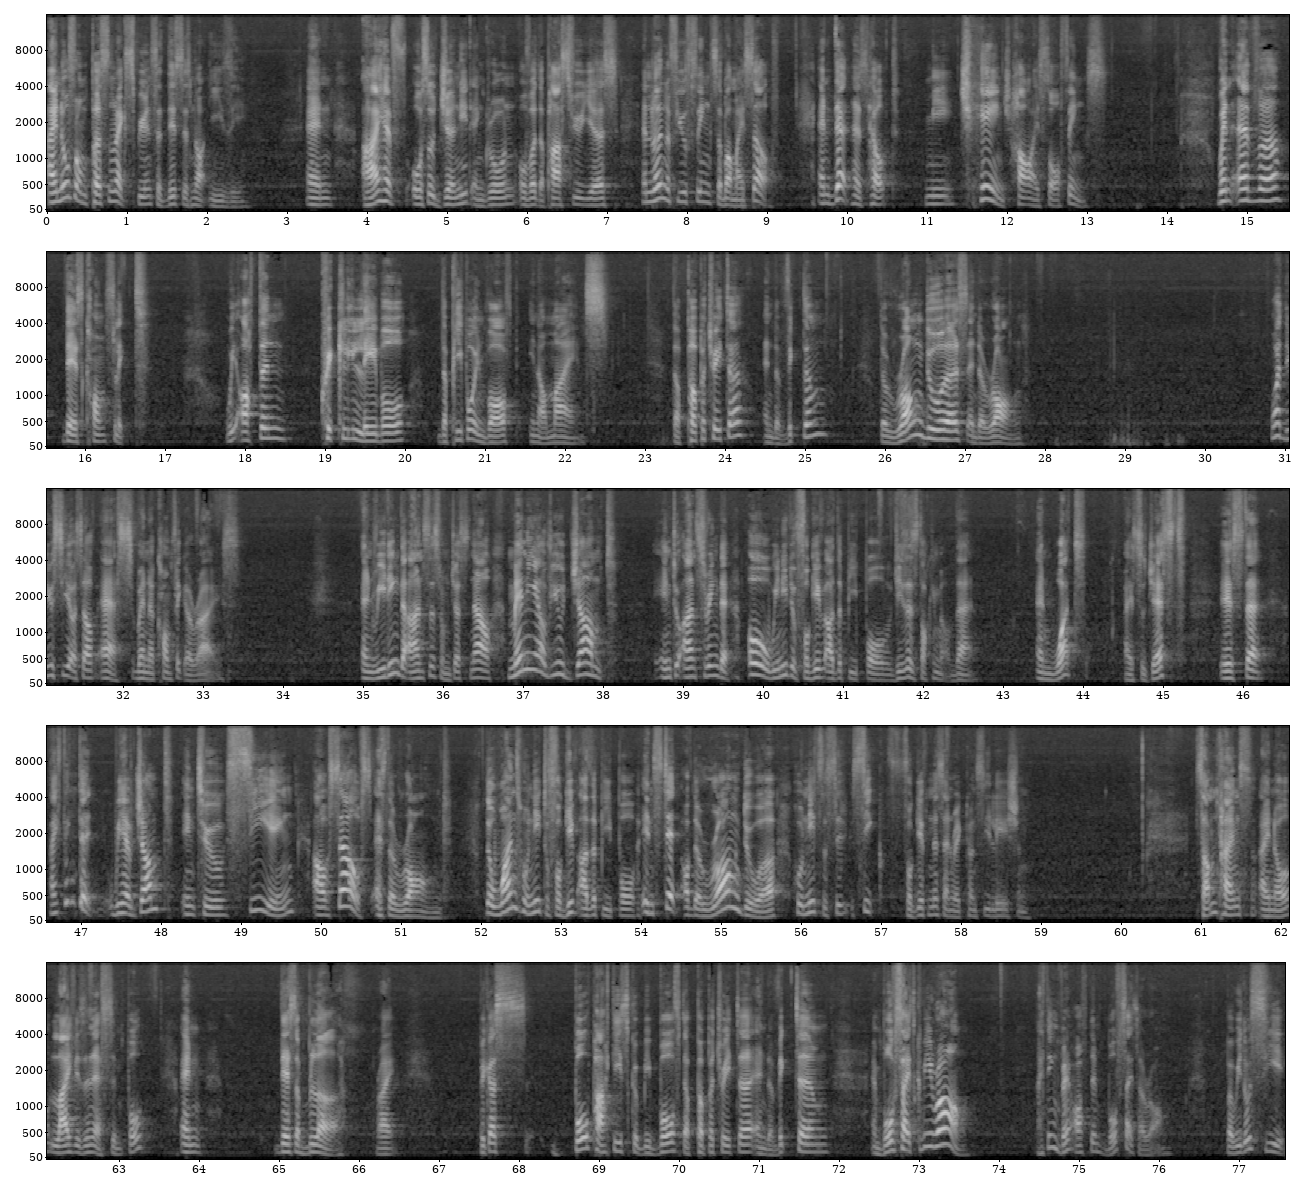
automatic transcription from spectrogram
I know from personal experience that this is not easy. And I have also journeyed and grown over the past few years and learned a few things about myself. And that has helped me change how I saw things. Whenever there's conflict, we often quickly label the people involved in our minds the perpetrator and the victim, the wrongdoers and the wrong. What do you see yourself as when a conflict arises? And reading the answers from just now, many of you jumped into answering that, oh, we need to forgive other people. Jesus is talking about that. And what I suggest is that I think that we have jumped into seeing ourselves as the wronged the ones who need to forgive other people instead of the wrongdoer who needs to seek forgiveness and reconciliation. Sometimes I know life isn't as simple, and there's a blur, right? Because both parties could be both the perpetrator and the victim, and both sides could be wrong. I think very often both sides are wrong, but we don't see it.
